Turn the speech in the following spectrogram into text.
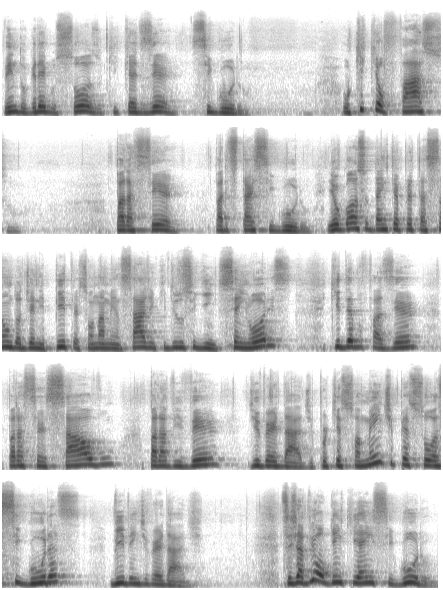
vem do grego soso, que quer dizer seguro. O que, que eu faço para ser para estar seguro. Eu gosto da interpretação do Jenny Peterson na mensagem que diz o seguinte: Senhores, que devo fazer para ser salvo, para viver de verdade? Porque somente pessoas seguras vivem de verdade. Você já viu alguém que é inseguro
